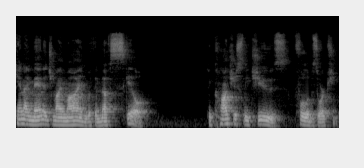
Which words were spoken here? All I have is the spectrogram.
Can I manage my mind with enough skill to consciously choose full absorption?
